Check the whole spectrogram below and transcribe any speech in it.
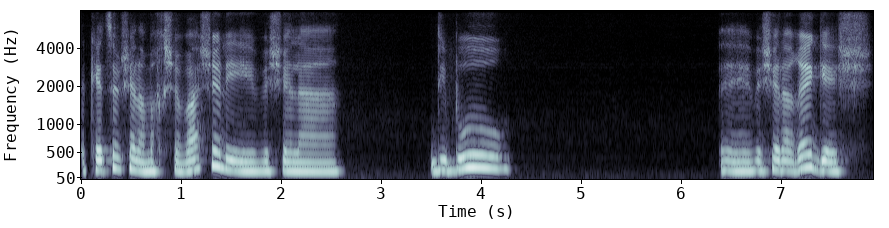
הקצב של המחשבה שלי ושל הדיבור אה, ושל הרגש.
